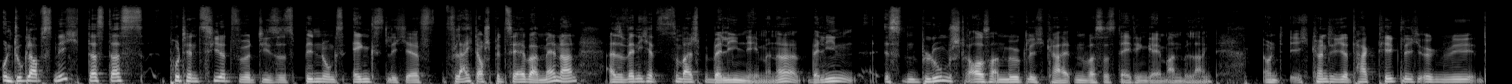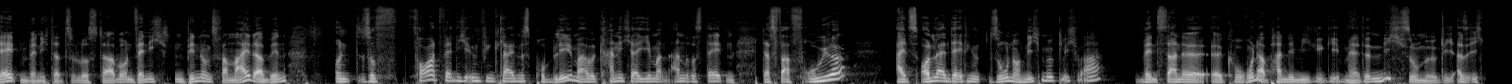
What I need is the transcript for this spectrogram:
Und du glaubst nicht, dass das potenziert wird, dieses Bindungsängstliche, vielleicht auch speziell bei Männern. Also wenn ich jetzt zum Beispiel Berlin nehme, ne? Berlin ist ein Blumenstrauß an Möglichkeiten, was das Dating-Game anbelangt. Und ich könnte hier tagtäglich irgendwie daten, wenn ich dazu Lust habe. Und wenn ich ein Bindungsvermeider bin und sofort, wenn ich irgendwie ein kleines Problem habe, kann ich ja jemand anderes daten. Das war früher, als Online-Dating so noch nicht möglich war, wenn es da eine äh, Corona-Pandemie gegeben hätte, nicht so möglich. Also ich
